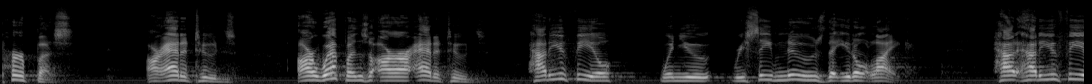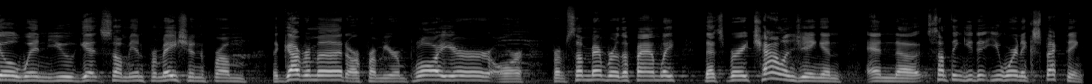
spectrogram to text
purpose. Our attitudes. Our weapons are our attitudes. How do you feel when you receive news that you don't like? How, how do you feel when you get some information from the government or from your employer or from some member of the family that's very challenging and, and uh, something you, did, you weren't expecting?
